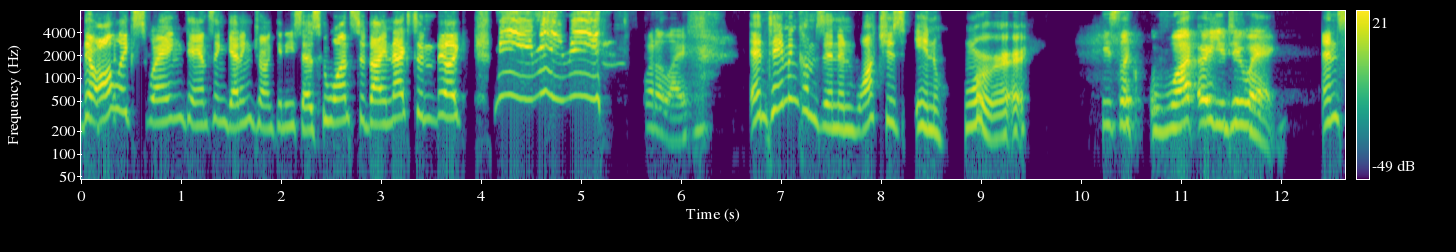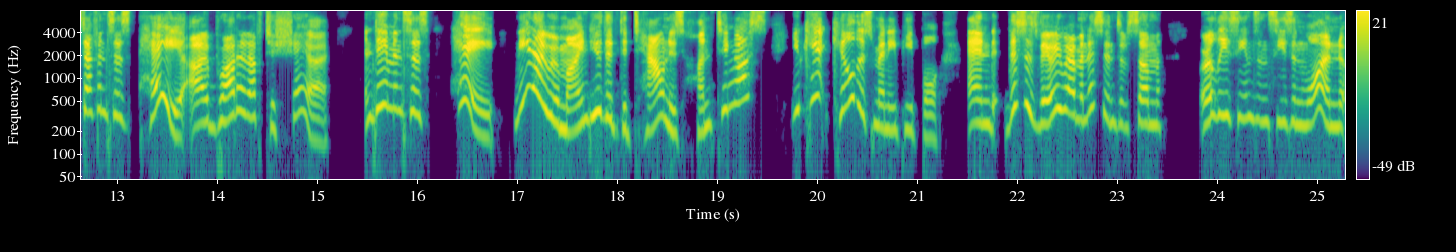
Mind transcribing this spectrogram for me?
They're all like swaying, dancing, getting drunk. And he says, Who wants to die next? And they're like, Me, me, me. What a life. And Damon comes in and watches in horror. He's like, "What are you doing?" And Stefan says, Hey, I brought enough to share. And Damon says, Hey, need I remind you that the town is hunting us? You can't kill this many people. And this is very reminiscent of some early scenes in season one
